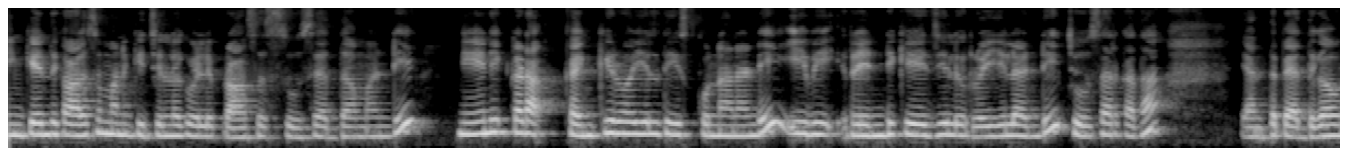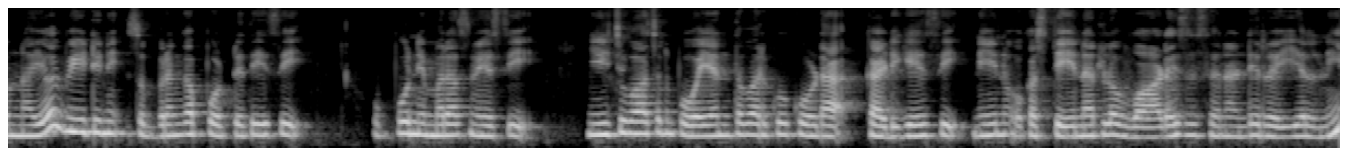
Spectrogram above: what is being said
ఇంకెందుకు ఆలస్యం? మన కిచెన్లోకి వెళ్ళి ప్రాసెస్ చూసేద్దామండి. నేను ఇక్కడ కంకి రొయ్యలు తీసుకున్నానండి. ఇవి రెండు కేజీలు రొయ్యలండి. చూసారు కదా ఎంత పెద్దగా ఉన్నాయో. వీటిని శుభ్రంగా పొట్టు తీసి ఉప్పు నిమ్మరసం వేసి నీచు వాసన పోయేంత వరకు కూడా కడిగేసి నేను ఒక స్టేనర్లో వాడేసేసానండి రొయ్యల్ని.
